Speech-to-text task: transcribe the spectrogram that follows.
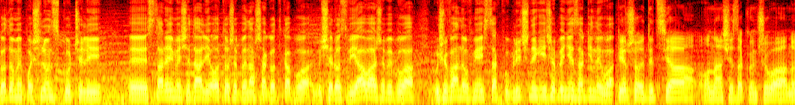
Godomy po Śląsku, czyli e, starajmy się dalej o to, żeby nasza gotka była, by się rozwijała, żeby była używana w miejscach publicznych i żeby nie zaginęła. Pierwsza edycja, ona się zakończyła, no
